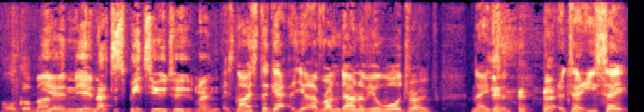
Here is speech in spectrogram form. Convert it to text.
All good, man. Yeah, yeah. Nice to speak to you too, man. It's nice to get a rundown of your wardrobe, Nathan. Except you say,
